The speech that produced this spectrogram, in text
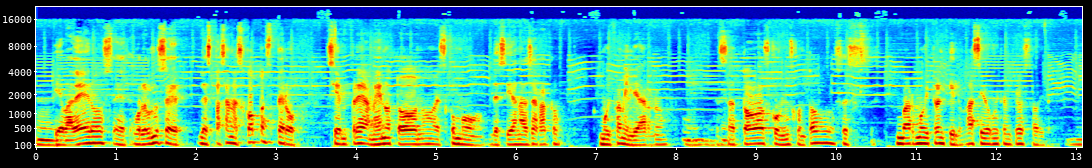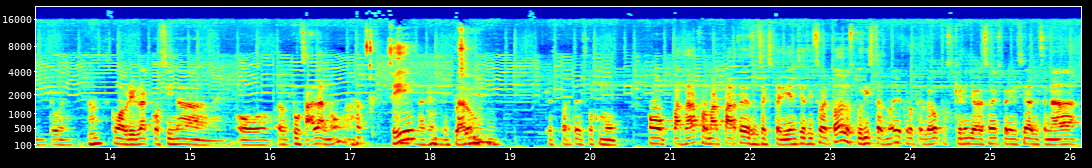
Mm. llevaderos. Eh, por algunos se les pasan las copas, pero siempre ameno todo, ¿no? Es como decían hace rato, muy familiar, ¿no? O sea, todos comimos con todos. Es un bar muy tranquilo, ha sido muy tranquilo hasta ahorita. mm, qué bueno. ¿Ah? Es como abrir la cocina o, o tu sala, ¿no? Sí, la gente. claro. Sí, que es parte de eso, como, como pasar a formar parte de sus experiencias y sobre todo de los turistas, ¿no? Yo creo que luego pues quieren llevarse una experiencia de Ensenada,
